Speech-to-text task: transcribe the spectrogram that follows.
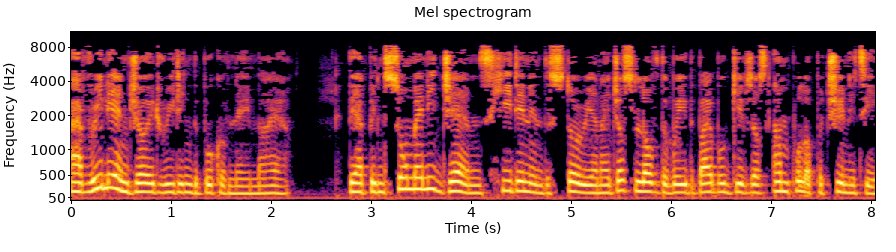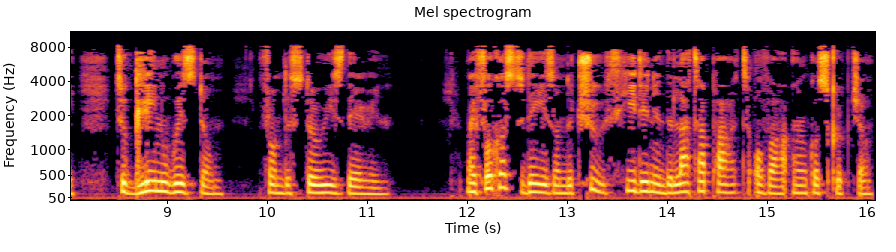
I have really enjoyed reading the book of Nehemiah. There have been so many gems hidden in the story, and I just love the way the Bible gives us ample opportunity to glean wisdom from the stories therein. My focus today is on the truth hidden in the latter part of our anchor scripture.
